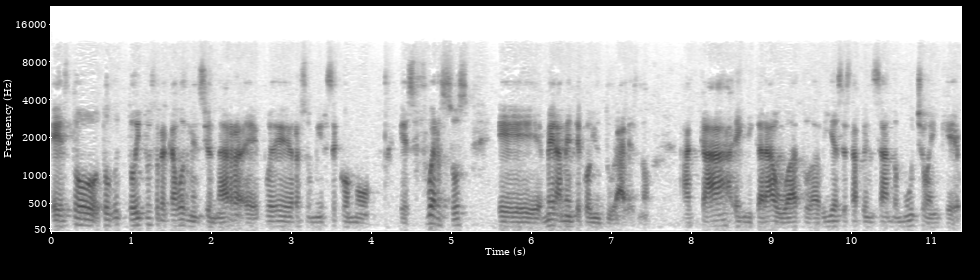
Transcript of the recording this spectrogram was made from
esto, todo, todo esto que acabo de mencionar eh, puede resumirse como esfuerzos eh, meramente coyunturales, ¿no? Acá en Nicaragua todavía se está pensando mucho en que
